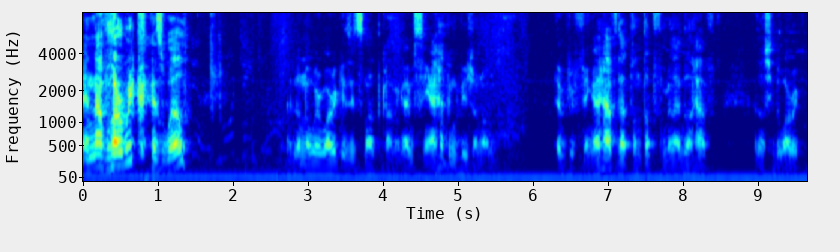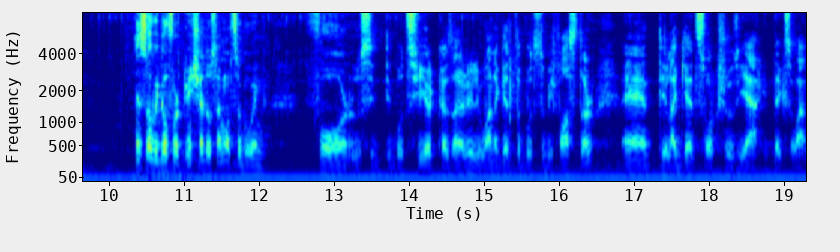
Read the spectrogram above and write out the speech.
And now Warwick as well. I don't know where Warwick is, it's not coming. I'm seeing, I having vision on everything. I have that on top of me, I don't have, I don't see the Warwick. And so we go for Twin Shadows, I'm also going for Lucidity boots here because I really want to get the boots to be faster and till I get Sorc shoes, yeah, it takes a while.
